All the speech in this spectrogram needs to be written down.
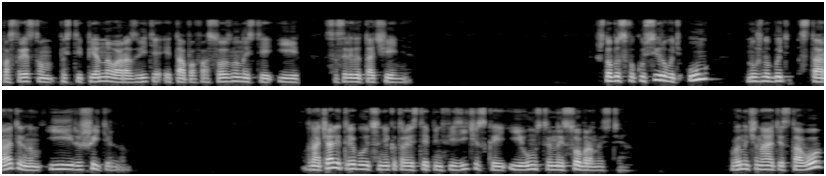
посредством постепенного развития этапов осознанности и сосредоточения. Чтобы сфокусировать ум, нужно быть старательным и решительным. Вначале требуется некоторая степень физической и умственной собранности. Вы начинаете с того,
